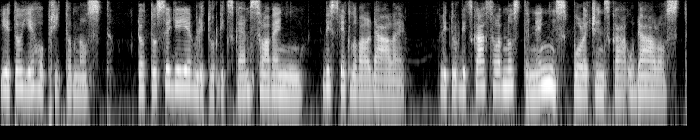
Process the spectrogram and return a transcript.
Je to jeho přítomnost. Toto se děje v liturgickém slavení, vysvětloval dále. Liturgická slavnost není společenská událost,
